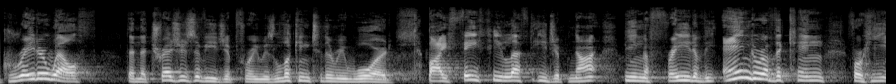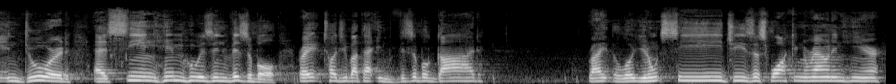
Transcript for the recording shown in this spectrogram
greater wealth than the treasures of Egypt, for he was looking to the reward. By faith he left Egypt, not being afraid of the anger of the king, for he endured as seeing him who is invisible. Right? Told you about that invisible God. Right? The Lord, you don't see Jesus walking around in here.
